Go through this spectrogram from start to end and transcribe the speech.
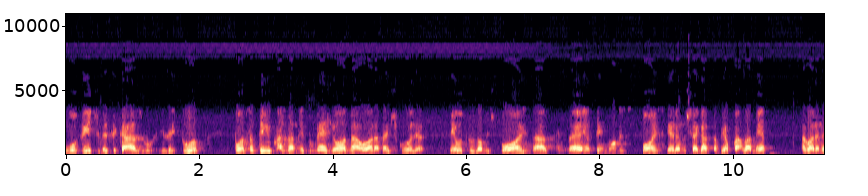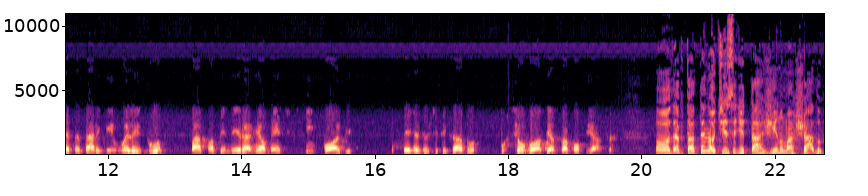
o, ouvinte, nesse caso, eleitor, possa ter um embasamento melhor na hora da escolha. Tem outros nomes bons na Assembleia, tem nomes bons querendo chegar também ao Parlamento. Agora, é necessário que o eleitor faça uma peneira realmente quem pode esteja justificando o seu voto e a sua confiança. Ô, deputado, tem notícia de Targino Machado?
